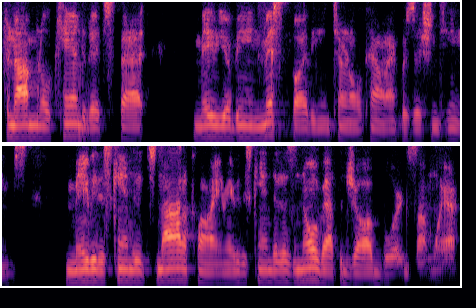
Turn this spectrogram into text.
phenomenal candidates that maybe are being missed by the internal talent acquisition teams. Maybe this candidate's not applying. Maybe this candidate doesn't know about the job board somewhere,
